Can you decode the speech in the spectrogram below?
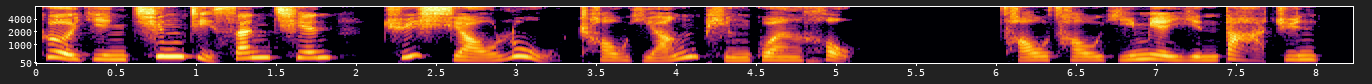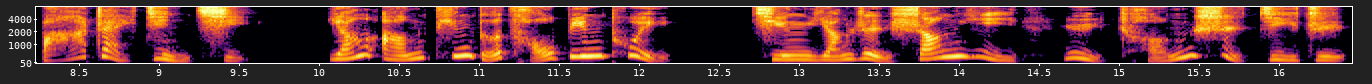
各引轻骑三千，取小路抄阳平关后。曹操一面引大军拔寨进起。杨昂听得曹兵退，请杨任商议，欲乘势击之。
